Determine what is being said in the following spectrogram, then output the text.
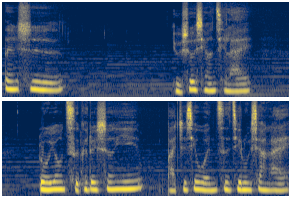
但是，有时候想起来，如果用此刻的声音把这些文字记录下来，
